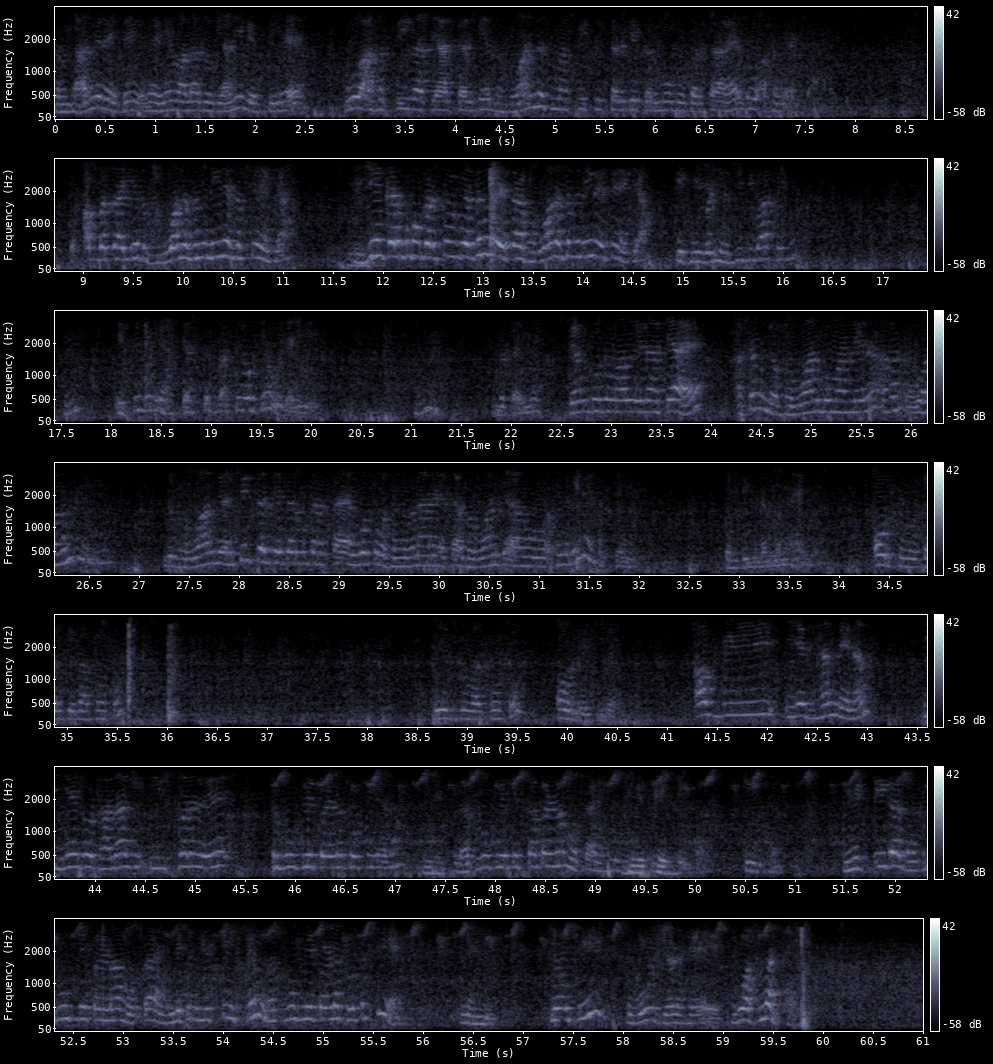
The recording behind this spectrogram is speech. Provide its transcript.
संसार में रहते, रहने वाला जो ज्ञानी व्यक्ति है, वो आसक्ति का त्याग करके भगवान में समर्पित करके कर्मों को करता है तो असंग रहता है। तो अब बताइए तो भगवान असंग नहीं रह सकते हैं क्या? ये कर्म को करते हुए असंग रहता है भगवान असंग नहीं रहते हैं क्या? कितनी बड़ी हँसी की बात है ये। हम्म? इससे बड़ी हास्यास्पद बातें और क्या हो जाएँगी? हम्म? बताइए, स्वयं को तो मान लेना क्या है? असंग भगवान को मान लेना असंग वो असंग नहीं है। जो भगवान में अर्पित करके कर्म करता है, वो तो असंग बना रहता है। भगवान क्या वो असंग नहीं रह सकते हैं। उनकी विडम्बना है और सुनो कल की बातों को। एक दो बातों को और देखिए। अब ये ध्यान देना कि ये जो था ना कि ईश्वर रूप में परिणत होती है ना। रस रूप में किसका परिणाम होता है? मिट्टी का। ठीक है। मिट्टी का घट रूप में परिणाम होता है लेकिन मिट्टी स्वयं घट रूप में परिणत हो सकती है? नहीं क्योंकि वो जड़ है वो असमर्थ है।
